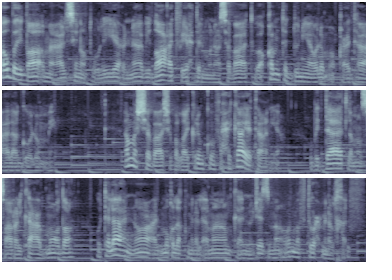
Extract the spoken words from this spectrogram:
أو بيضاء مع ألسنة طولية عنابي ضاعت في إحدى المناسبات وأقمت الدنيا ولم أقعدها على قول أمي. أما الشباشب الله يكرمكم فحكاية تانية. وبالذات لما صار الكعب موضة وتلاه النوع المغلق من الأمام كأنه جزمة والمفتوح من الخلف.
